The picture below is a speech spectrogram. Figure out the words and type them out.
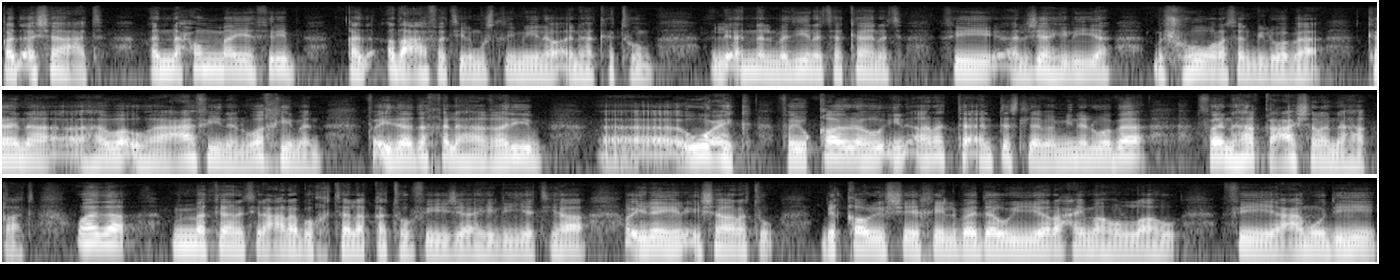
قد أشاعت أن حمى يثرب قد أضعفت المسلمين وأنهكتهم لأن المدينة كانت في الجاهلية مشهورة بالوباء. كان هواؤها عافنا وخما فإذا دخلها غريب آه، وعك فيقال له إن أردت أن تسلم من الوباء فانهق عشر نهقات. وهذا مما كانت العرب اختلقته في جاهليتها. وإليه الإشارة بقول الشيخ البدوي رحمه الله في عموده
